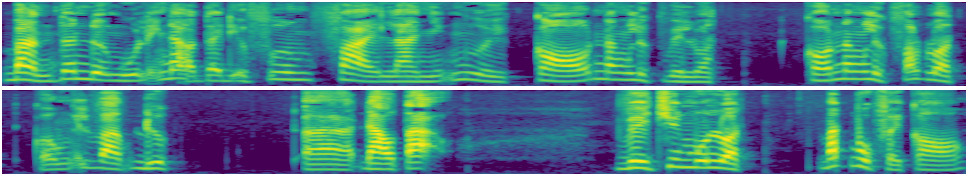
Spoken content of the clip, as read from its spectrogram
bản thân đội ngũ lãnh đạo tại địa phương phải là những người có năng lực về luật có năng lực pháp luật có nghĩa là được à, đào tạo về chuyên môn luật bắt buộc phải có.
